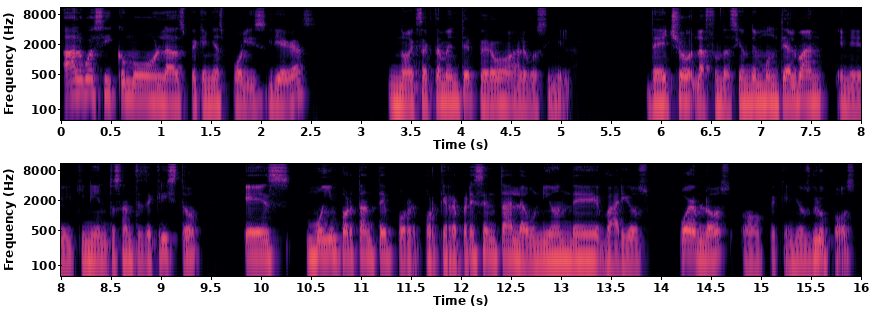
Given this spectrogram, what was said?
algo así como las pequeñas polis griegas, no exactamente, pero algo similar. De hecho, la fundación de Monte Albán en el 500 a.C. es muy importante porque representa la unión de varios pueblos o pequeños grupos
